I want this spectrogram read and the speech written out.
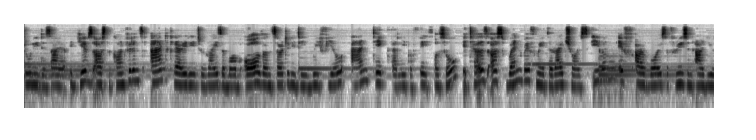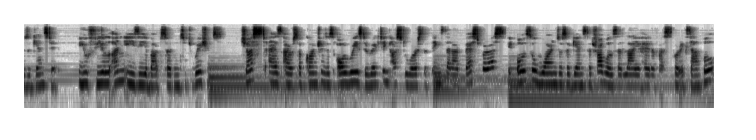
truly desire desire. It gives us the confidence and clarity to rise above all the uncertainty we feel and take that leap of faith. Also, it tells us when we've made the right choice, even if our voice of reason argues against it. You feel uneasy about certain situations. Just as our subconscious is always directing us towards the things that are best for us, it also warns us against the troubles that lie ahead of us. For example,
